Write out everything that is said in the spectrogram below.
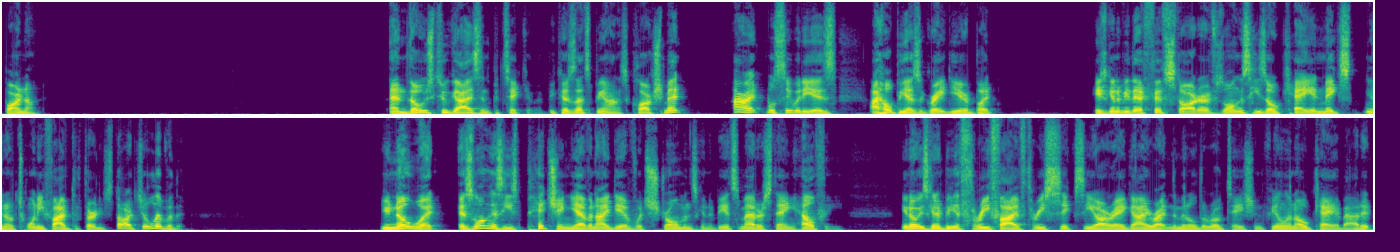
Bar none. And those two guys in particular, because let's be honest, Clarke Schmidt, all right, we'll see what he is. I hope he has a great year, but he's going to be their fifth starter. As long as he's okay and makes, you know, 25 to 30 starts, you'll live with it. You know what? As long as he's pitching, you have an idea of what Stroman's going to be. It's a matter of staying healthy you know, he's going to be a 3.5, 3.6 ERA guy right in the middle of the rotation, feeling okay about it.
